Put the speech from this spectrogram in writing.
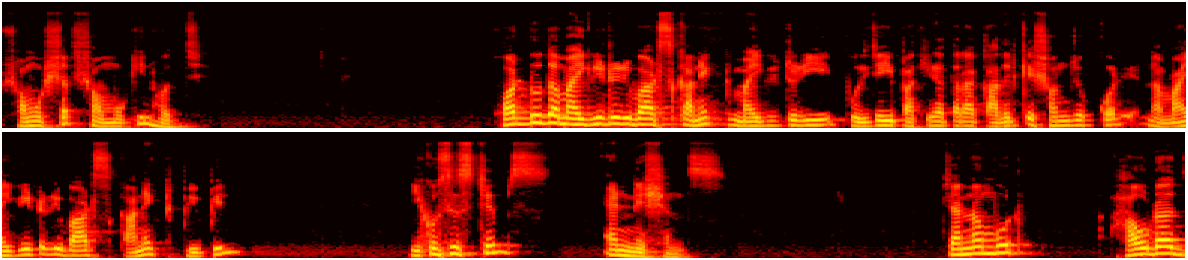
সমস্যার সম্মুখীন হচ্ছে। What do the migratory birds connect migratory পরিযায়ী পাখিরা তারা কাদেরকে সংযোগ করে? না migratory birds connect people ecosystems and nations চার number how does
